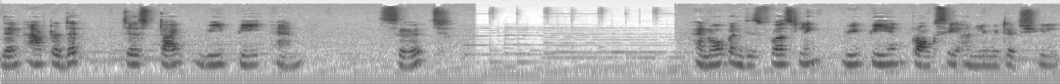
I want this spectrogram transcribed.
Then after that, just type VPN search and open this first link VPN Proxy Unlimited Shield.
